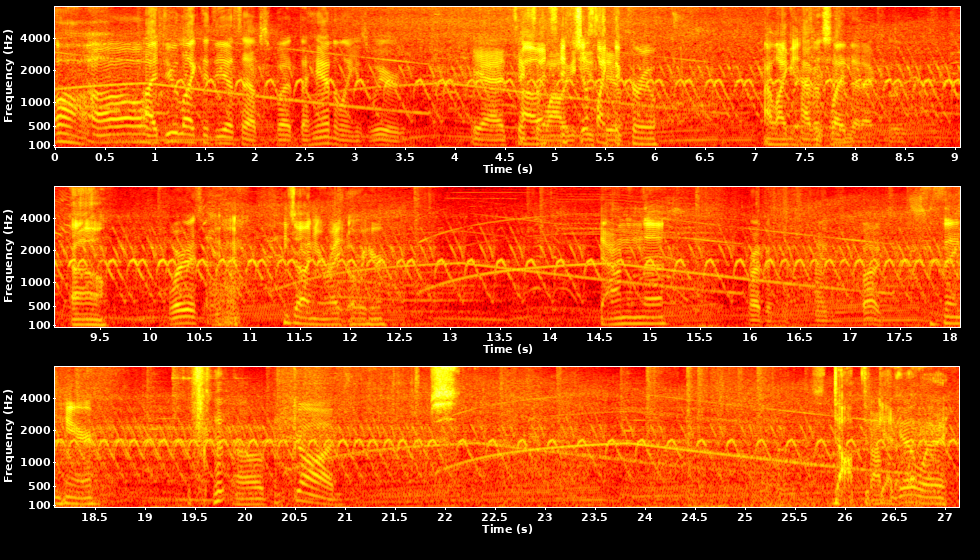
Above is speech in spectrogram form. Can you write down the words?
Oh, I do like the DSFs, but the handling is weird. Yeah, it takes Oh, a while it's, to it's just like to. the crew. I like it. I Haven't played that actually. Oh, Where is? Oh, he's on your right over here. Down in the right behind buggs. thing here. Oh God. Stop the Stop the getaway. getaway.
